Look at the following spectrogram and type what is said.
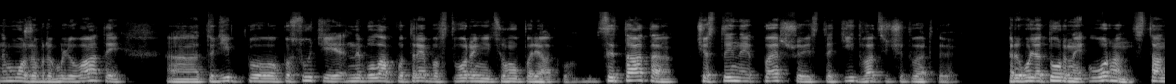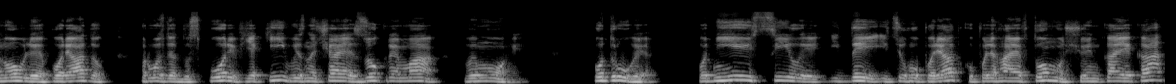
не може врегулювати. Тоді по, по суті не була потреба в створенні цього порядку. Цитата частини першої статті 24 регуляторний орган встановлює порядок розгляду спорів, який визначає, зокрема, вимоги. По-друге, однією з цілей ідей і цього порядку полягає в тому, що НКЯК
